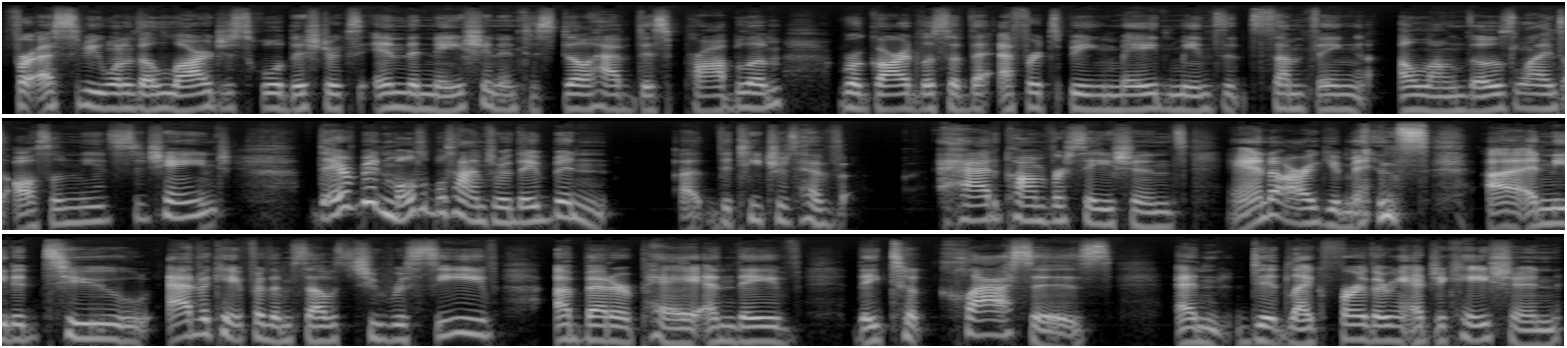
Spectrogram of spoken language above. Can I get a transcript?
for us to be one of the largest school districts in the nation and to still have this problem regardless of the efforts being made means that something along those lines also needs to change. There have been multiple times where they've been uh, the teachers have had conversations and arguments uh, and needed to advocate for themselves to receive a better pay and they've they took classes and did like furthering education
